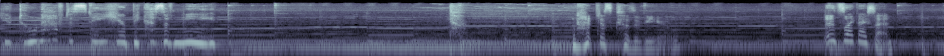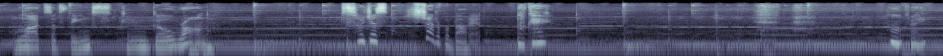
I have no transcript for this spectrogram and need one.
You don't have to stay here because of me. Not just because of you. It's like I said, lots of things can go wrong. So just shut up about it, okay? All right.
